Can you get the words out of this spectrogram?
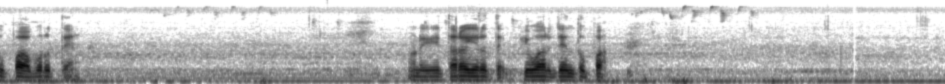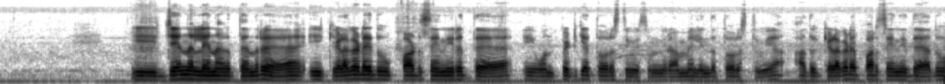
ತುಪ್ಪ ಬರುತ್ತೆ. ನೋಡಿ, ಈ ಥರ ಇರುತ್ತೆ ಪ್ಯೂರ್ ಜೇನುತುಪ್ಪ ಈ ಜೇನಲ್ಲಿ ಏನಾಗುತ್ತೆ ಅಂದರೆ, ಈ ಕೆಳಗಡೆದು ಪಾರ್ಟ್ಸ್ ಏನಿರುತ್ತೆ, ಈ ಒಂದು ಪೆಟ್ಟಿಗೆ ತೋರಿಸ್ತೀವಿ ಸುಮ್ಮನೆ ಆಮೇಲಿಂದ ತೋರಿಸ್ತೀವಿ. ಅದು ಕೆಳಗಡೆ ಪಾರ್ಟ್ಸ್ ಏನಿದೆ, ಅದು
